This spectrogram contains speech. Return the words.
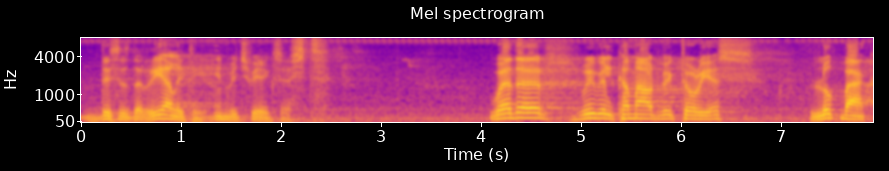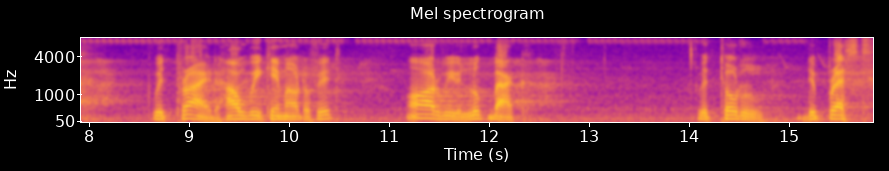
This is the reality in which we exist. Whether we will come out victorious, look back with pride how we came out of it, or we will look back with total depressed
